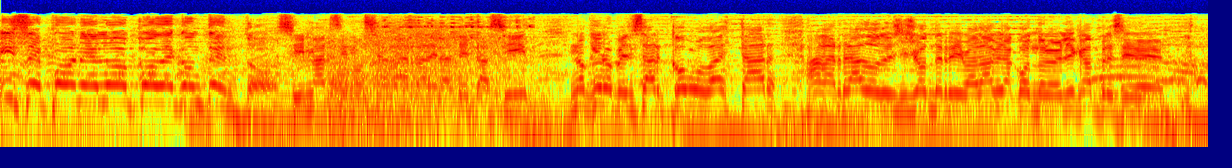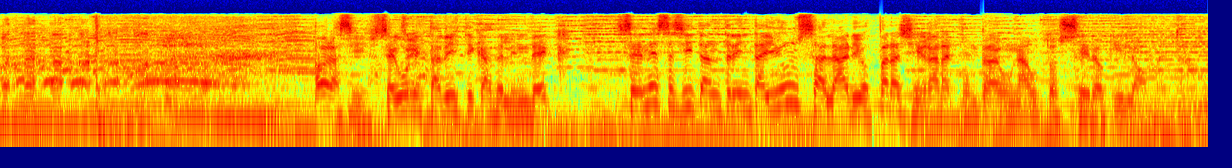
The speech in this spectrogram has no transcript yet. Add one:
y se pone loco de contento. Si Máximo se agarra de la teta así, no quiero pensar cómo va a estar agarrado del sillón de Rivadavia cuando lo elijan presidente. Ahora sí, según estadísticas del INDEC, se necesitan 31 salarios para llegar a comprar un auto cero kilómetro.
